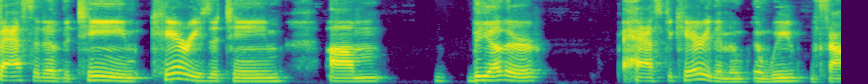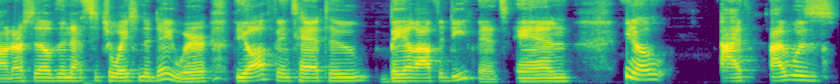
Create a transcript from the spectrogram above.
facet of the team carries the team, um, the other has to carry them. And, and, we found ourselves in that situation today where the offense had to bail out the defense. And, you know, I I was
